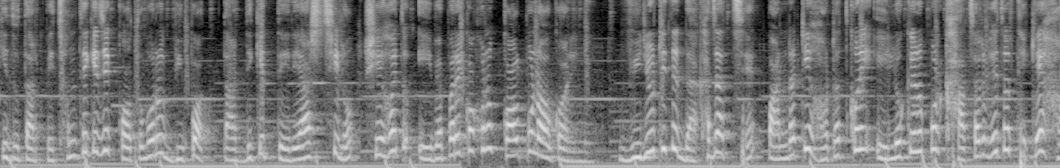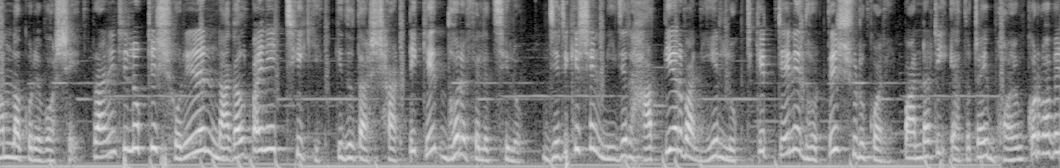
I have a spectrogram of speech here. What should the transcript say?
কিন্তু তার পেছন থেকে যে কত বড় বিপদ তার দিকে তেড়ে আসছিল, সে হয়তো এই ব্যাপারে কখনো কল্পনাও করেনি। ভিডিওটিতে দেখা যাচ্ছে, পান্ডাটি হঠাৎ করে এই লোকের ওপর খাঁচার ভেতর থেকে হামলা করে বসে। প্রাণীটি লোকটির শরীরের নাগাল পায়নি ঠিকই, কিন্তু তার শার্টটিকে ধরে ফেলেছিল, যেটিকে সে নিজের হাতিয়ার বানিয়ে লোকটিকে টেনে ধরতে শুরু করে। পান্ডাটি এতটাই ভয়ঙ্করভাবে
